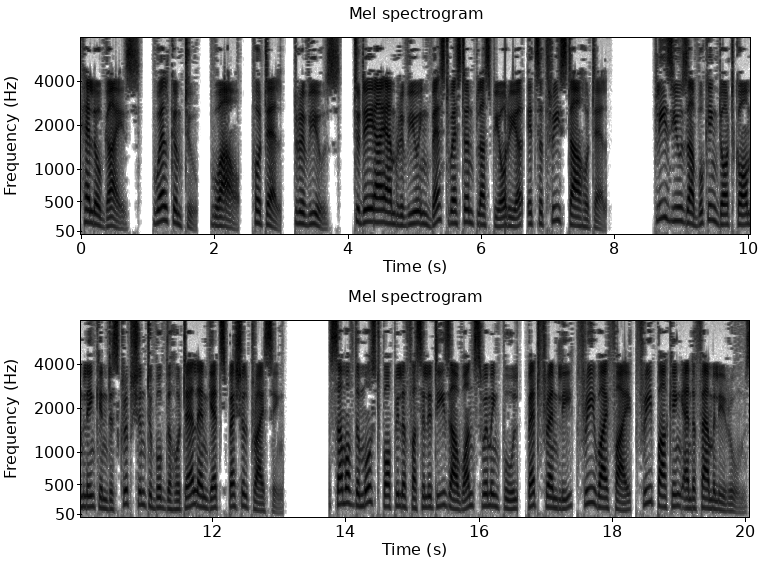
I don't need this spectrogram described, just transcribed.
Hello guys. Welcome to Wow Hotel Reviews. Today I am reviewing Best Western Plus Peoria. It's a 3-star hotel. Please use our booking.com link in description to book the hotel and get special pricing. Some of the most popular facilities are one swimming pool, pet friendly, free Wi-Fi, free parking and a family rooms.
